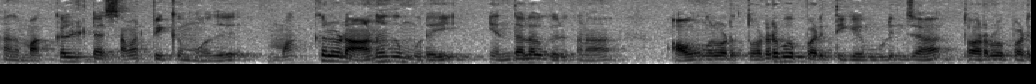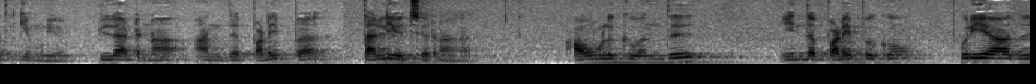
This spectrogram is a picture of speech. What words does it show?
அந்த மக்கள்கிட்ட சமர்ப்பிக்கும் போது மக்களோட அணுகுமுறை எந்த அளவுக்கு இருக்குன்னா அவங்களோட தொடர்பு படுத்திக்க முடிஞ்சால் தொடர்பு படுத்திக்க முடியும். இல்லாட்டினா அந்த படைப்பை தள்ளி வச்சிடுறாங்க. அவங்களுக்கு வந்து இந்த படைப்புக்கும் புரியாது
